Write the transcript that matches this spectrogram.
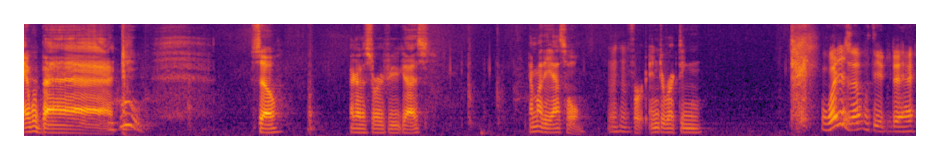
And we're back. So, I got a story for you guys. Am I the asshole Mm-hmm. for indirecting? What is up with you today?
